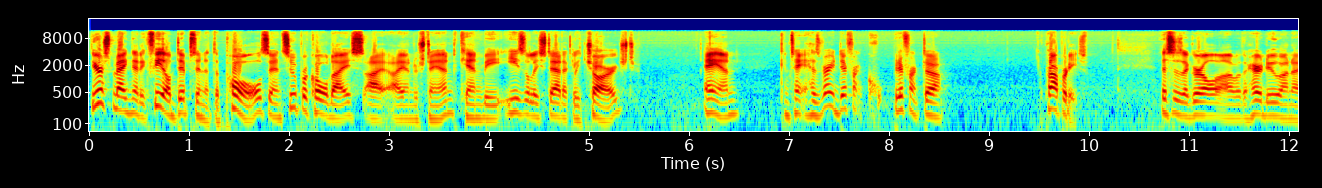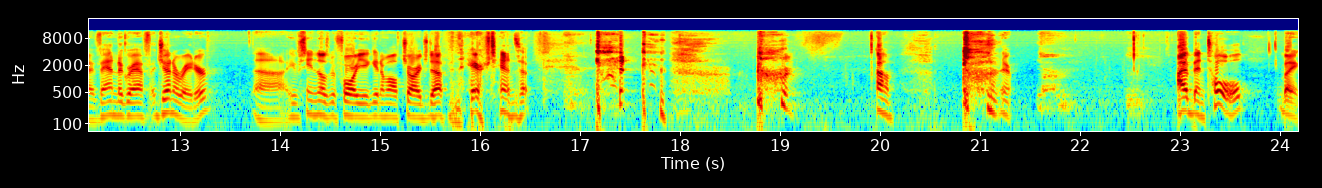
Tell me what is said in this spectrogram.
The Earth's magnetic field dips in at the poles, and super cold ice, I, I understand, can be easily statically charged and contain, has very different, different uh, properties. This is a girl uh, with a hairdo on a Van de Graaff generator. Uh, you've seen those before. You get them all charged up and the hair stands up. um, I've been told by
